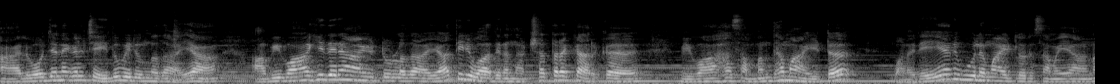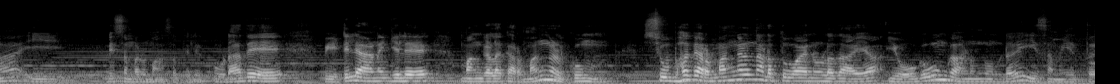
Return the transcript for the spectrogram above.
ആലോചനകൾ ചെയ്തു വരുന്നതായ അവിവാഹിതരായിട്ടുള്ളതായ തിരുവാതിര നക്ഷത്രക്കാർക്ക് വിവാഹ സംബന്ധമായിട്ട് വളരെ അനുകൂലമായിട്ടുള്ളൊരു സമയമാണ് ഈ ഡിസംബർ മാസത്തിൽ കൂടാതെ വീട്ടിലാണെങ്കിൽ മംഗളകർമ്മങ്ങൾക്കും ശുഭകർമ്മങ്ങൾ നടത്തുവാനുള്ളതായ യോഗവും കാണുന്നുണ്ട് ഈ സമയത്ത്.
